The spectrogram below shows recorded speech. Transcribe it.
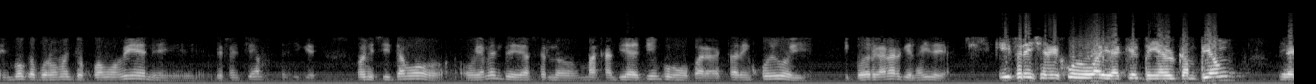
en Boca por momentos jugamos bien eh, defensivamente, así que hoy necesitamos obviamente hacerlo más cantidad de tiempo como para estar en juego y, poder ganar, que es la idea. ¿Qué diferencia en el juego hay de aquel Peñarol campeón de la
